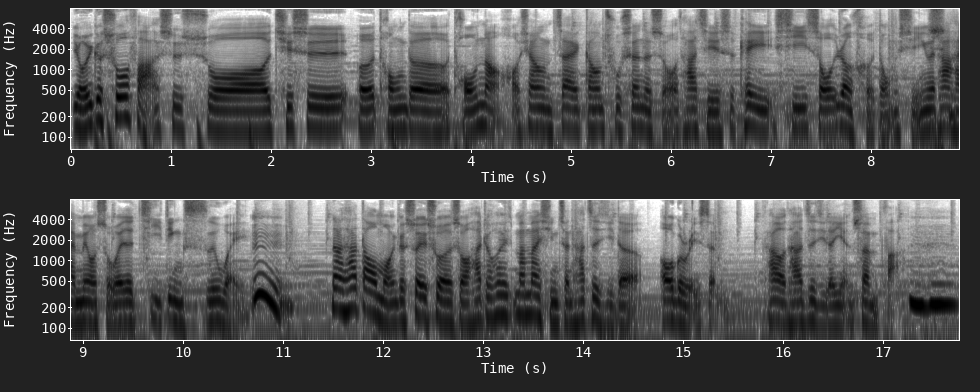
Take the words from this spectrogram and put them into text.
有一个说法是说，其实儿童的头脑好像在刚出生的时候，他其实是可以吸收任何东西，因为他还没有所谓的既定思维。嗯，那他到某一个岁数的时候，他就会慢慢形成他自己的 algorithm。还有他自己的演算法，嗯哼，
